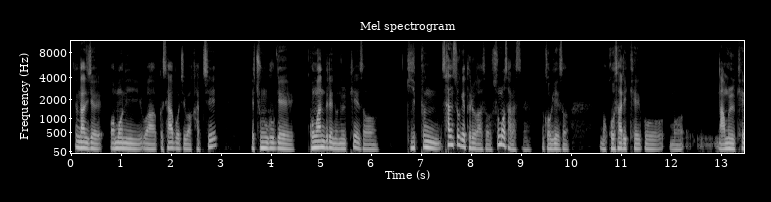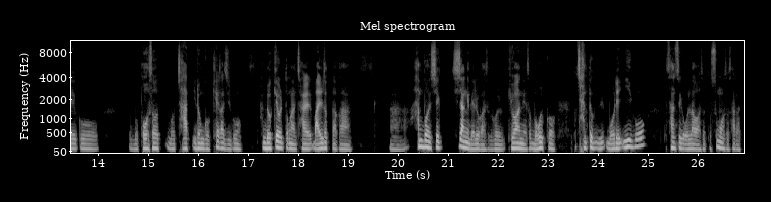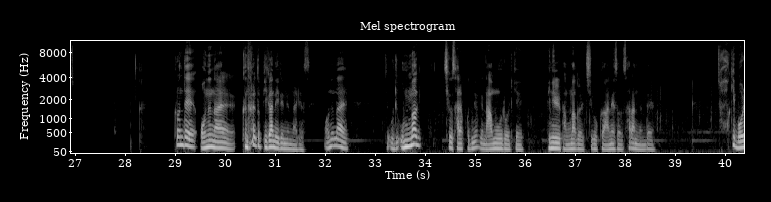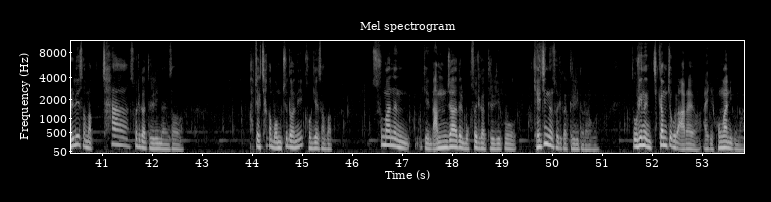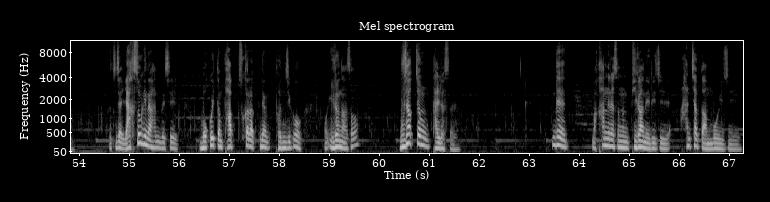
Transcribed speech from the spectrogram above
난 이제 어머니와 그 새아버지와 같이 중국의 공안들의 눈을 피해서 깊은 산 속에 들어가서 숨어 살았어요. 거기에서 뭐 고사리 캐고 뭐 나물 캐고 뭐 버섯 뭐 잣 이런 거 캐가지고 한 몇 개월 동안 잘 말렸다가 아, 한 번씩 시장에 내려가서 그걸 교환해서 먹을 거 잔뜩 머리에 이고 산속에 올라와서 또 숨어서 살았죠. 그런데 어느 날 그날도 비가 내리는 날이었어요. 어느 날 우리 움막 치고 살았거든요. 나무로 이렇게 비닐 방막을 치고 그 안에서 살았는데 저기 멀리서 막 차 소리가 들리면서 갑자기 차가 멈추더니 거기에서 막 수많은 남자들 목소리가 들리고 개 짖는 소리가 들리더라고. 우리는 직감적으로 알아요. 아 이게 공안이구나. 진짜 약속이나 한 듯이 먹고 있던 밥 숟가락 그냥 던지고 일어나서 무작정 달렸어요. 근데 막 하늘에서는 비가 내리지 한 치 앞도 안 보이지.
